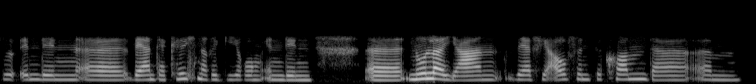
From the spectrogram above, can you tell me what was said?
so in den äh, während der Kirchnerregierung in den äh, Nullerjahren sehr viel Aufwind bekommen. Da ähm,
